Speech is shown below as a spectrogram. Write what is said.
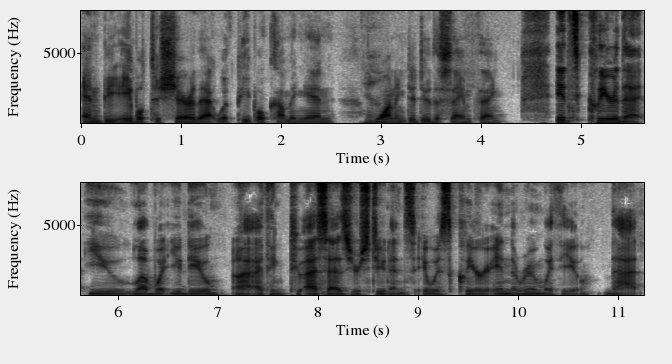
and be able to share that with people coming in yeah. wanting to do the same thing. It's clear that you love what you do. Uh, I think to us as your students, it was clear in the room with you that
